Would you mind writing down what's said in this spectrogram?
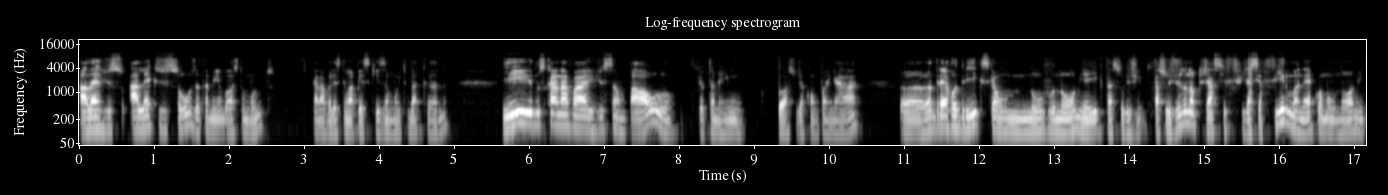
Alex de, Alex de Souza também eu gosto muito. Carnavalista tem uma pesquisa muito bacana. E nos carnavais de São Paulo, que eu também gosto de acompanhar, Uh, André Rodrigues, que é um novo nome aí que está surgindo, está surgindo não, que já se, já se afirma, né, como um nome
